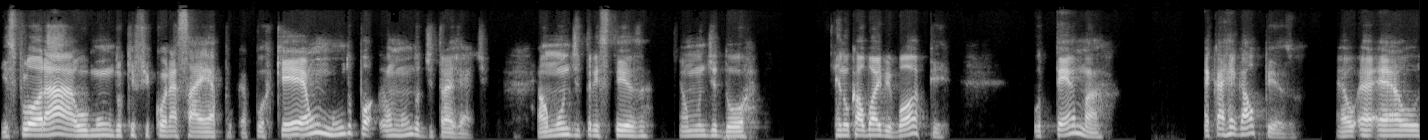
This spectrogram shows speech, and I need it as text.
Explorar o mundo que ficou nessa época, porque é um mundo, é um mundo de tragédia, é um mundo de tristeza, é um mundo de dor. E no Cowboy Bebop, o tema é carregar o peso. É, é, é, o,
